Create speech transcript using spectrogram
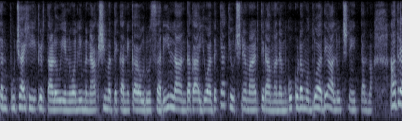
ತನ್ನ ಪೂಜಾ ಹೀಗಿರ್ತಾಳೋ ಏನೋ, ಅಲ್ಲಿ ಮನಾಕ್ಷಿ ಮತ್ತು ಕನಿಕಾ ಅವರು ಸರಿ ಇಲ್ಲ ಅಂದಾಗ, ಅಯ್ಯೋ, ಅದಕ್ಕೆ ಯಾಕೆ ಯೋಚನೆ ಮಾಡ್ತೀರಾ ಅಮ್ಮ? ನಮಗೂ ಕೂಡ ಮೊದಲು ಅದೇ ಆಲೋಚನೆ ಇತ್ತಲ್ವ? ಆದರೆ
